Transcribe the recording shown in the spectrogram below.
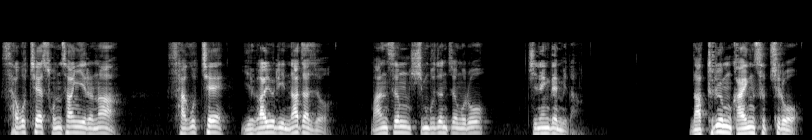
사구체 손상이 일어나 사구체 여가율이 낮아져 만성 신부전증으로 진행됩니다. 나트륨 가행 섭취로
